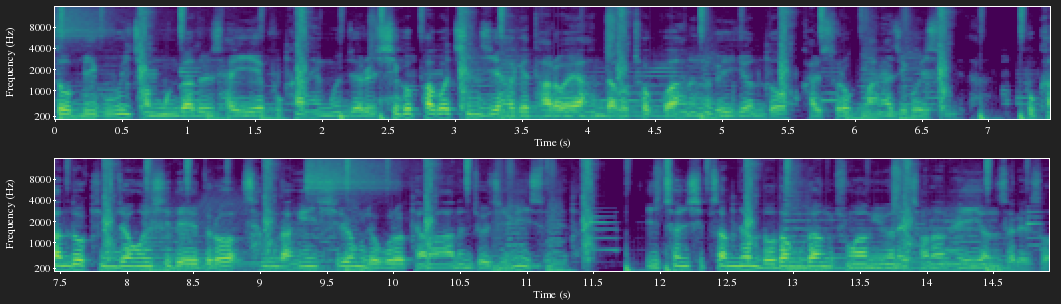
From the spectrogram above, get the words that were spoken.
또 미국의 전문가들 사이에 북한 핵 문제를 시급하고 진지하게 다뤄야 한다고 촉구하는 의견도 갈수록 많아지고 있습니다. 북한도 김정은 시대에 들어 상당히 실용적으로 변화하는 조짐이 있습니다. 2013년 노동당 중앙위원회 전원회의 연설에서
